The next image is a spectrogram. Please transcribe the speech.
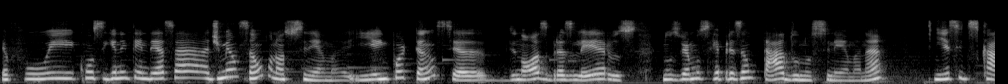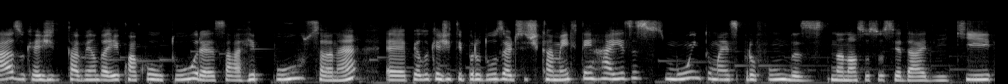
Eu fui conseguindo entender essa dimensão do nosso cinema e a importância de nós brasileiros nos vermos representados no cinema, né? E esse descaso que a gente está vendo aí com a cultura, essa repulsa, né? É, pelo que a gente produz artisticamente, tem raízes muito mais profundas na nossa sociedade que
